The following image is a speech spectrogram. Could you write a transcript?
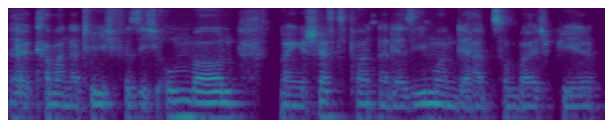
äh, kann man natürlich für sich umbauen. Mein Geschäftspartner, der Simon, der hat zum Beispiel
